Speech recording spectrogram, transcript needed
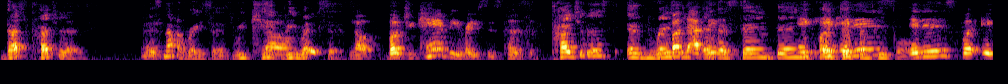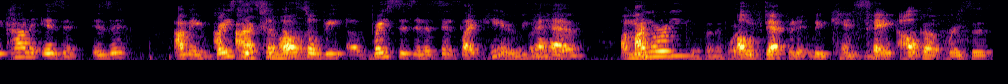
that's prejudice. It's not racist. We can't No. be racist. No, but you can't be racist because Prejudice and racism I is the same thing it, for it, it different is. people. It is, but it kind of isn't, is it? I mean, I racist could never- also be uh, racist in a sense. Like here, we can have a minority. Doing something important. Oh, definitely can say. Look Oh, up racist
